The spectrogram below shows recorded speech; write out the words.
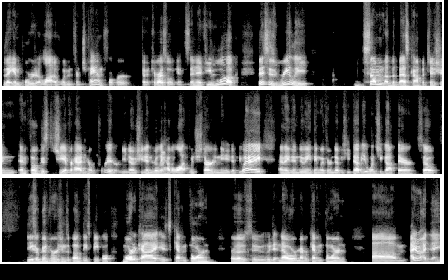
but they imported a lot of women from Japan for her to, to wrestle against. And if you look, this is really some of the best competition and focus she ever had in her career. You know, she didn't really have a lot when she started in the AWA, and they didn't do anything with her in WCW once she got there. So these are good versions of both these people. Mordecai is Kevin Thorn. For those who, who didn't know or remember Kevin Thorn, um, I don't. I, I,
